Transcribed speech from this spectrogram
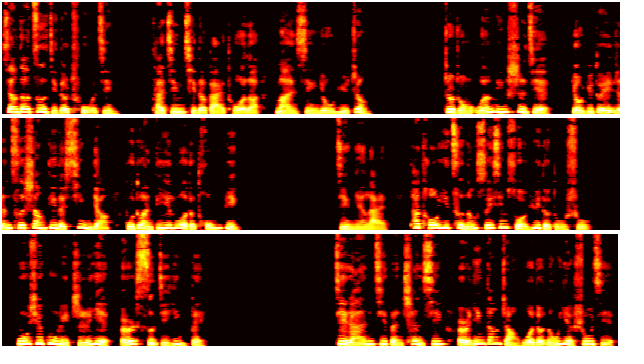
想到自己的处境，他惊奇地摆脱了慢性忧郁症。这种闻名世界由于对仁慈上帝的信仰不断低落的通病。近年来，他头一次能随心所欲地读书，无需顾虑职业而死记硬背。既然几本称心而应当掌握的农业书籍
